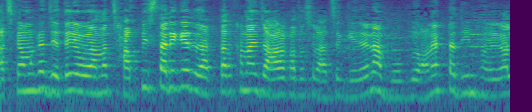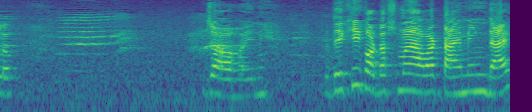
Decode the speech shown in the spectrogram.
আজকে আমাকে যেতেই হবে। আমার ছাব্বিশ তারিখে ডাক্তারখানায় যাওয়ার কথা ছিল। আজকে গেলে না বকবে অনেকটা দিন হয়ে গেল। যাওয়া হয়নি। তো দেখি কটার সময় আবার টাইমিং দেয়।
